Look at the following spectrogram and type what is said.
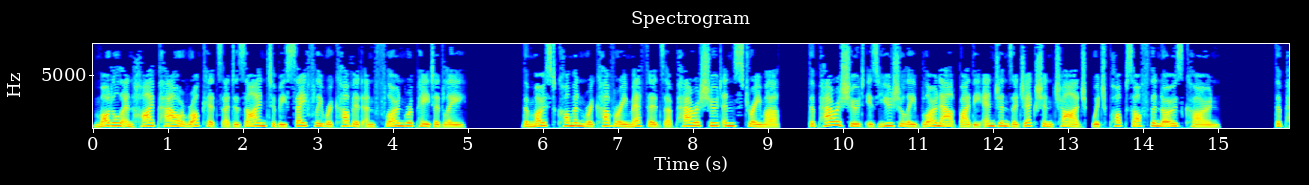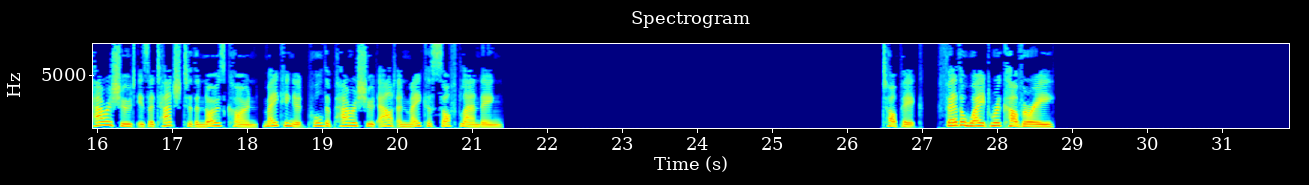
Model and high-power rockets are designed to be safely recovered and flown repeatedly. The most common recovery methods are parachute and streamer. The parachute is usually blown out by the engine's ejection charge, which pops off the nose cone. The parachute is attached to the nose cone, making it pull the parachute out and make a soft landing. Topic: Featherweight recovery.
